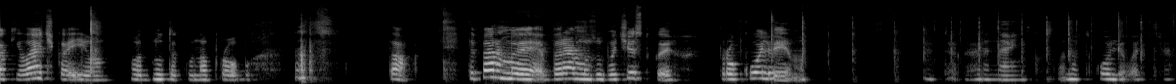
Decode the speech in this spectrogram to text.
Два кілечка і одну таку на пробу. Так. Тепер ми беремо зубочисткою, проколюємо. Так, гарненько, понадколювати треба.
